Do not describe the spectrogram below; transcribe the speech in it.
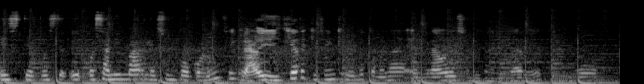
este pues eh, pues animarles un poco no sí claro y fíjate que fue increíble también el grado de solidaridad ¿eh? eh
